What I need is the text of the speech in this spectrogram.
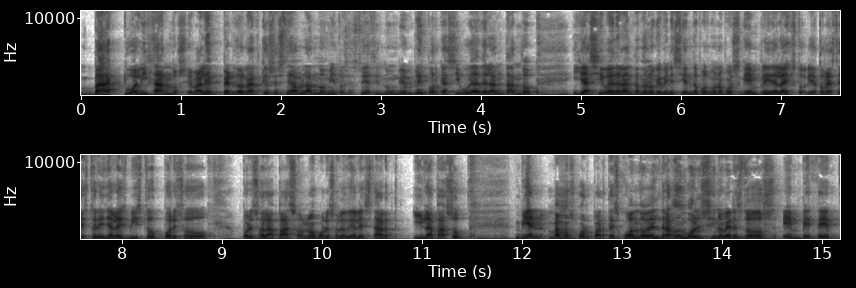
va actualizándose, ¿vale? Perdonad que os esté hablando mientras estoy haciendo un gameplay porque así voy adelantando y así voy adelantando lo que viene siendo, pues bueno, pues gameplay de la historia. Toda esta historia ya la habéis visto, por eso, por eso la paso, ¿no? Por eso le doy al start y la paso. Bien, vamos por partes. Cuando el Dragon Ball Xenoverse 2 en PC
